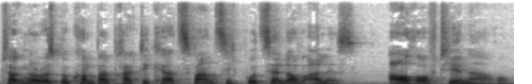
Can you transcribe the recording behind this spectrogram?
Chuck Norris bekommt bei Praktika 20% auf alles, auch auf Tiernahrung.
